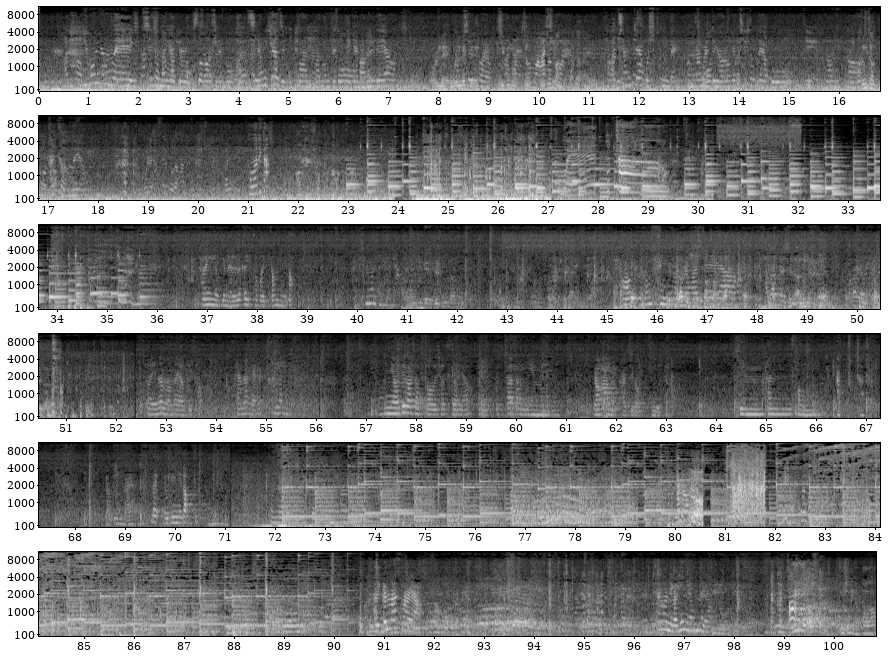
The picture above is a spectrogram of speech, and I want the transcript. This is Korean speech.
이번 연도에 입시 전형이 별로 없어가지고 같이 함께하지 못한 단원들이 되게 많은데요. 원래 원래 슬퍼요. 그 지금은 맞아요. 전 너무 도전만 아쉬워요. 동거잖아요. 다 같이 함께하고 싶은데 박람회도 여러 개 취소되고 그러니까 긍정 할게 없네요. 원래 학생보다 한 버날이다. 한 2주밖에 안 남았는데. 있답니다. 정말 다행이야. 아, 그 선생님 안녕하세요. 저희는 오늘 여기서 설명회를 한답니다. 언니 어디 가셨다 오셨어요? 네, 부차장님의 명함을 가지러 왔습니다. 김한성. 박. 여기인가요? 네, 여기입니다. 오늘 실 교수님인데 거의 끝났어요. 세원이가 힘이 없네요. 약간 조심히 갔다 와.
